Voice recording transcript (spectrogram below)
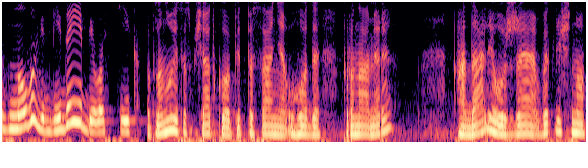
знову відвідає Білостік. Планується спочатку підписання угоди про наміри, а далі вже виключно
